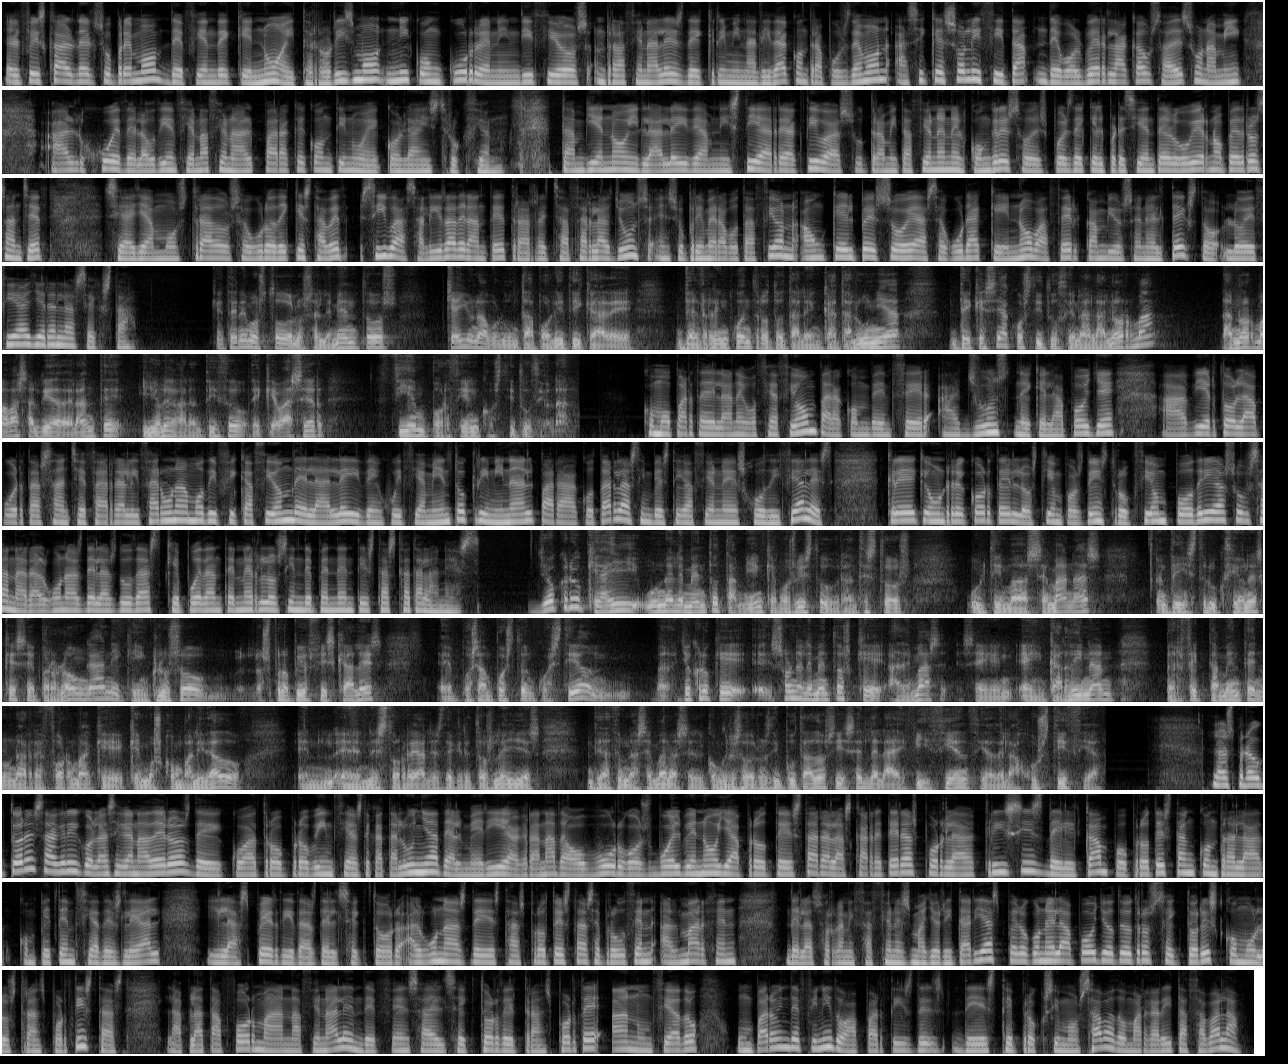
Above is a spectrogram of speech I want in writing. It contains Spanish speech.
El fiscal del Supremo defiende que no hay terrorismo ni concurren indicios racionales de criminalidad contra Puigdemont, así que solicita devolver la causa de Tsunami al juez de la Audiencia Nacional para que continúe con la instrucción. También hoy la ley de amnistía reactiva su tramitación en el Congreso después de que el presidente del Gobierno, Pedro Sánchez, se haya mostrado seguro de que esta vez sí va a salir adelante tras rechazar la Junts en su primera votación, aunque el PSOE asegura que no va a hacer cambios en el texto. Lo decía ayer en la sexta. Que tenemos todos los elementos, que hay una voluntad política de, del reencuentro total en Cataluña, de que sea constitucional la norma, la norma va a salir adelante y yo le garantizo de que va a ser 100% constitucional. Como parte de la negociación para convencer a Junts de que la apoye, ha abierto la puerta a Sánchez a realizar una modificación de la ley de enjuiciamiento criminal para acotar las investigaciones judiciales. Cree que un recorte en los tiempos de instrucción podría subsanar algunas de las dudas que puedan tener los independentistas catalanes. Yo creo que hay un elemento también que hemos visto durante estas últimas semanas de instrucciones que se prolongan y que incluso los propios fiscales eh, pues han puesto en cuestión. yo creo que son elementos que además se encardinan perfectamente en una reforma que, hemos convalidado en, en, estos reales decretos leyes de hace unas semanas en el Congreso de los Diputados y es el de la eficiencia de la justicia. Los productores agrícolas y ganaderos de cuatro provincias de Cataluña, de Almería, Granada o Burgos, vuelven hoy a protestar a las carreteras por la crisis del campo. Protestan contra la competencia desleal y las pérdidas del sector. Algunas de estas protestas se producen al margen de las organizaciones mayoritarias, pero con el apoyo de otros sectores como los transportistas. La Plataforma Nacional en Defensa del Sector del Transporte ha anunciado un paro indefinido a partir de, este próximo sábado. Margarita Zavala.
